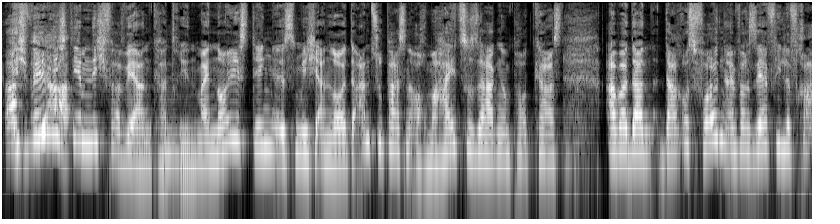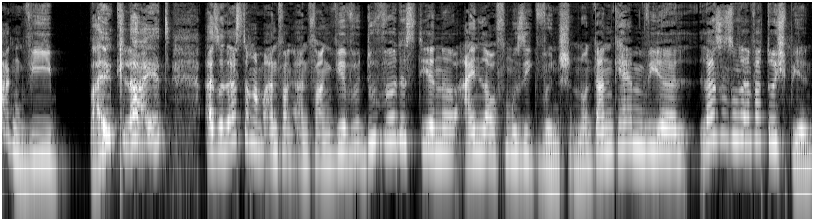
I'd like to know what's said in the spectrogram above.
ich will Ja. mich dem nicht verwehren, Katrin. Mein neues Ding ist, mich an Leute anzupassen, auch mal Hi zu sagen im Podcast. Aber dann daraus folgen einfach sehr viele Fragen, wie Ballkleid. Also lass doch am Anfang anfangen. Wir, du würdest dir eine Einlaufmusik wünschen und dann kämen wir, lass es uns einfach durchspielen.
